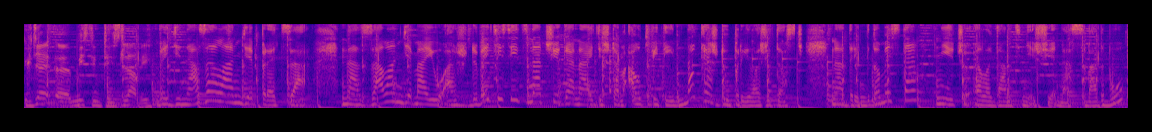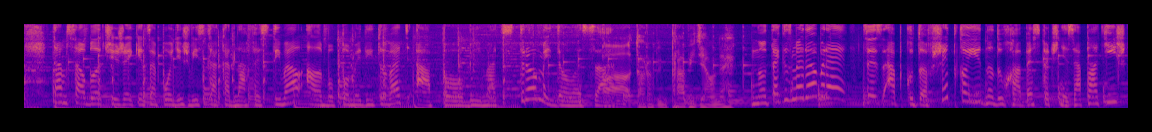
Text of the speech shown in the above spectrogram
Kde? E, myslím, ty zľavy. Veď na Zalande predsa. Na Zalande majú až 2000 značiek a nájdeš tam outfity na každú príležitosť. Na drink do mesta, niečo elegantnejšie na svadbu, tam sa oblečieš aj keď sa pôjdeš vyskákať na festival alebo pomeditovať a poobímať stromy do lesa. A to robím pravidelne. No tak sme dobré. Cez apku to všetko jednoducho a bezpečne zaplatíš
